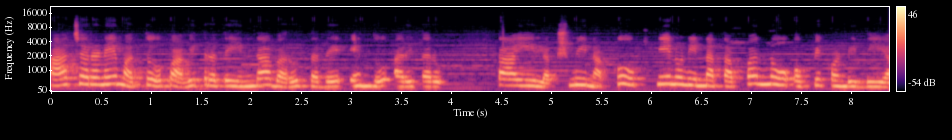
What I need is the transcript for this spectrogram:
ಆಚರಣೆ ಮತ್ತು ಪವಿತ್ರತೆಯಿಂದ ಬರುತ್ತದೆ ಎಂದು ಅರಿತರು. ತಾಯಿ ಲಕ್ಷ್ಮೀ, ನಕ್ಕು, ನೀನು ನಿನ್ನ ತಪ್ಪನ್ನು ಒಪ್ಪಿಕೊಂಡಿದ್ದೀಯ?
